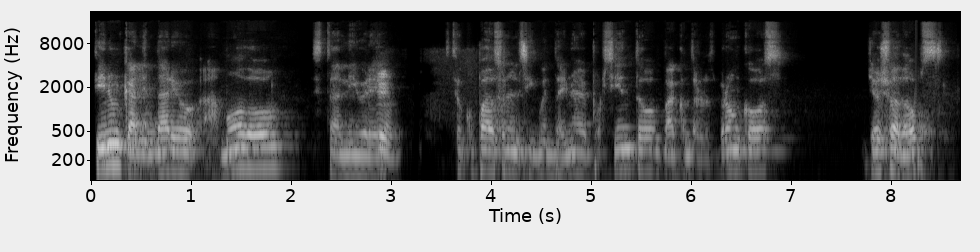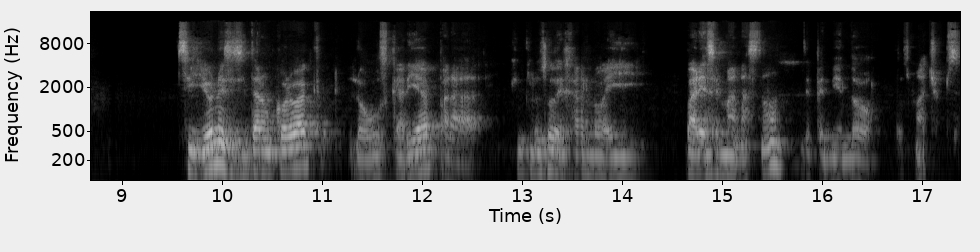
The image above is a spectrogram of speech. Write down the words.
tiene un calendario a modo, está libre ocupado solo el 59%, va contra los Broncos. Joshua Dobbs, si yo necesitara un quarterback, lo buscaría para incluso dejarlo ahí varias semanas, ¿no? Dependiendo los matchups.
